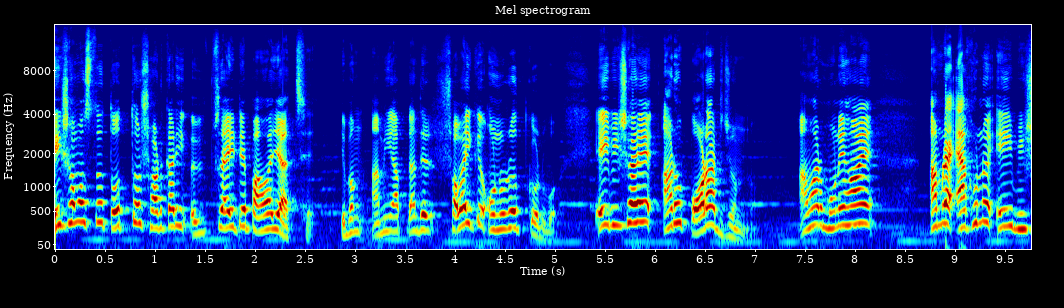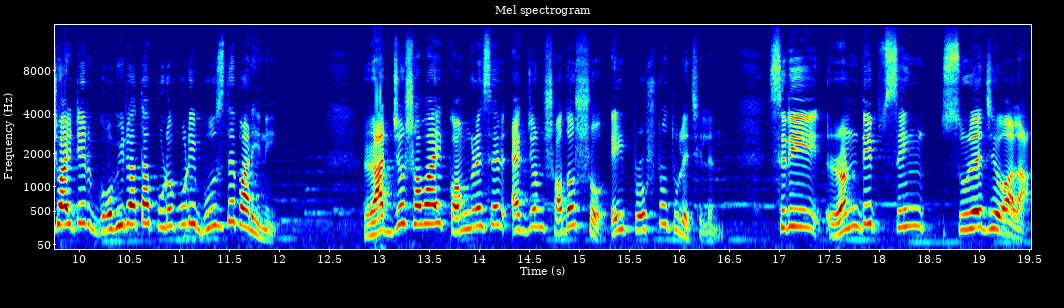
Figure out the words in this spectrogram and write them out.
এই সমস্ত তথ্য সরকারি ওয়েবসাইটে পাওয়া যাচ্ছে এবং আমি আপনাদের সবাইকে অনুরোধ করব এই বিষয়ে আরও পড়ার জন্য। আমার মনে হয় আমরা এখনও এই বিষয়টির গভীরতা পুরোপুরি বুঝতে পারিনি। রাজ্যসভায় কংগ্রেসের একজন সদস্য এই প্রশ্ন তুলেছিলেন। শ্রী রণদীপ সিং সুরেজওয়ালা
